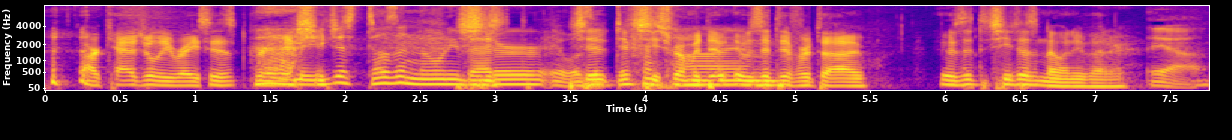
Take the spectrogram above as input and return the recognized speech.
our casually racist granny. she just doesn't know any She's- better. it was she- a different She's from a di- it was a time. different time. It was a, she doesn't know any better. Yeah.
